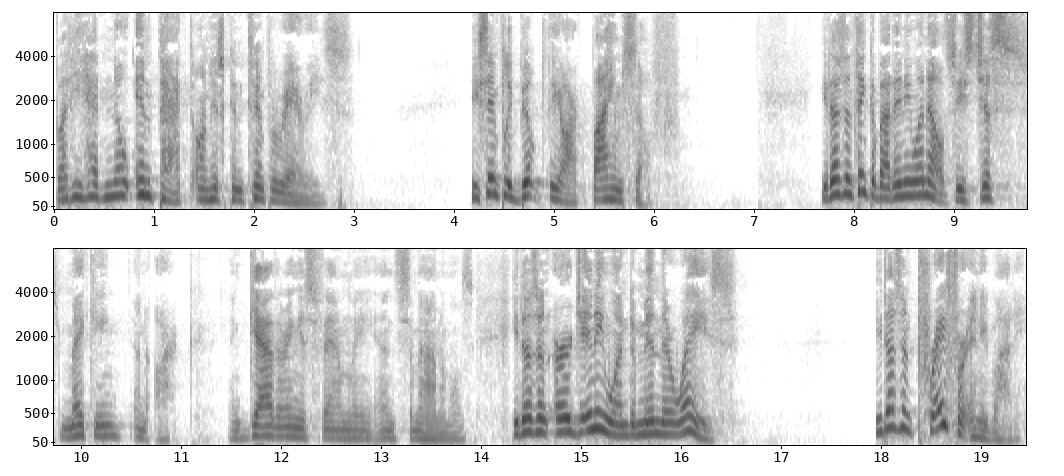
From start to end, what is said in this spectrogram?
But he had no impact on his contemporaries. He simply built the ark by himself. He doesn't think about anyone else. He's just making an ark and gathering his family and some animals. He doesn't urge anyone to mend their ways. He doesn't pray for anybody.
